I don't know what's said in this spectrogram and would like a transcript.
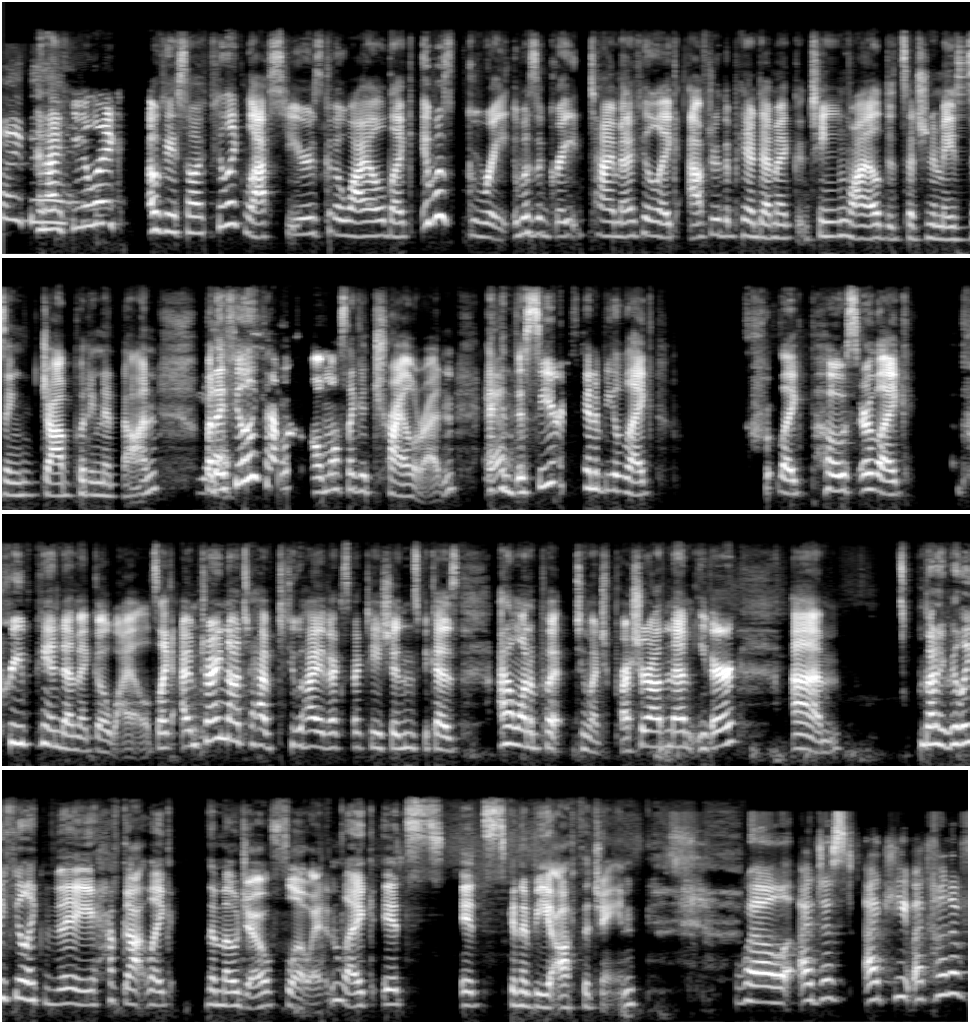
I know. And I feel like, okay, so I feel like last year's Go Wild, like it was great. It was a great time. And I feel like after the pandemic, Team Wild did such an amazing job putting it on. But I feel like that was almost like a trial run. Yep. And this year it's gonna be like like post or like pre-pandemic Go Wild. Like I'm trying not to have too high of expectations because I don't want to put too much pressure on them either. Um, but I really feel like they have got like the mojo flowing. Like it's it's gonna be off the chain. Well, I just I keep I kind of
